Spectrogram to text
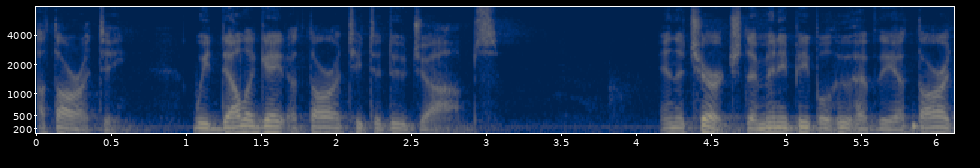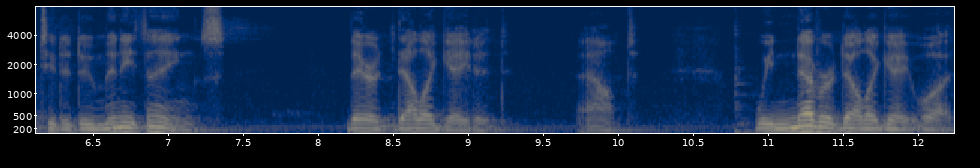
Authority. We delegate authority to do jobs. In the church, there are many people who have the authority to do many things. They're delegated out. We never delegate what?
